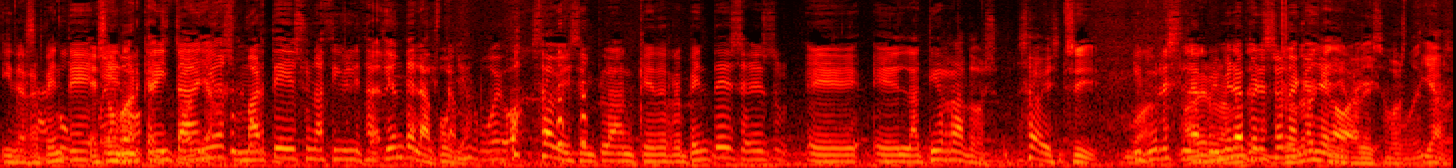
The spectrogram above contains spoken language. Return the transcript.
Y de repente, en marca 30 historia. años, Marte es una civilización de la polla. ¿Sabes? En plan, que de repente es, eh, eh, la Tierra 2, ¿sabes? Sí. Y Buah, tú eres la ver, primera persona que ha llegado ahí. Hostias, eh.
